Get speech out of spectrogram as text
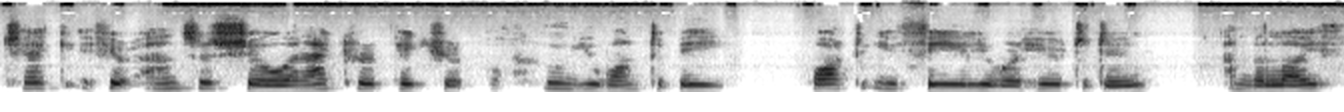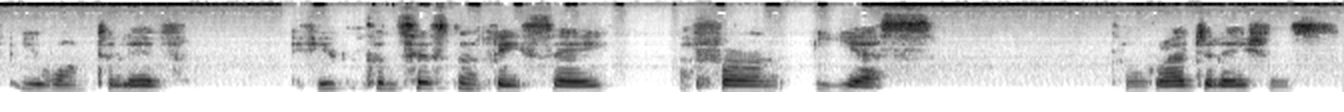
check if your answers show an accurate picture of who you want to be, what you feel you are here to do, and the life you want to live. If you can consistently say a firm yes, congratulations.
